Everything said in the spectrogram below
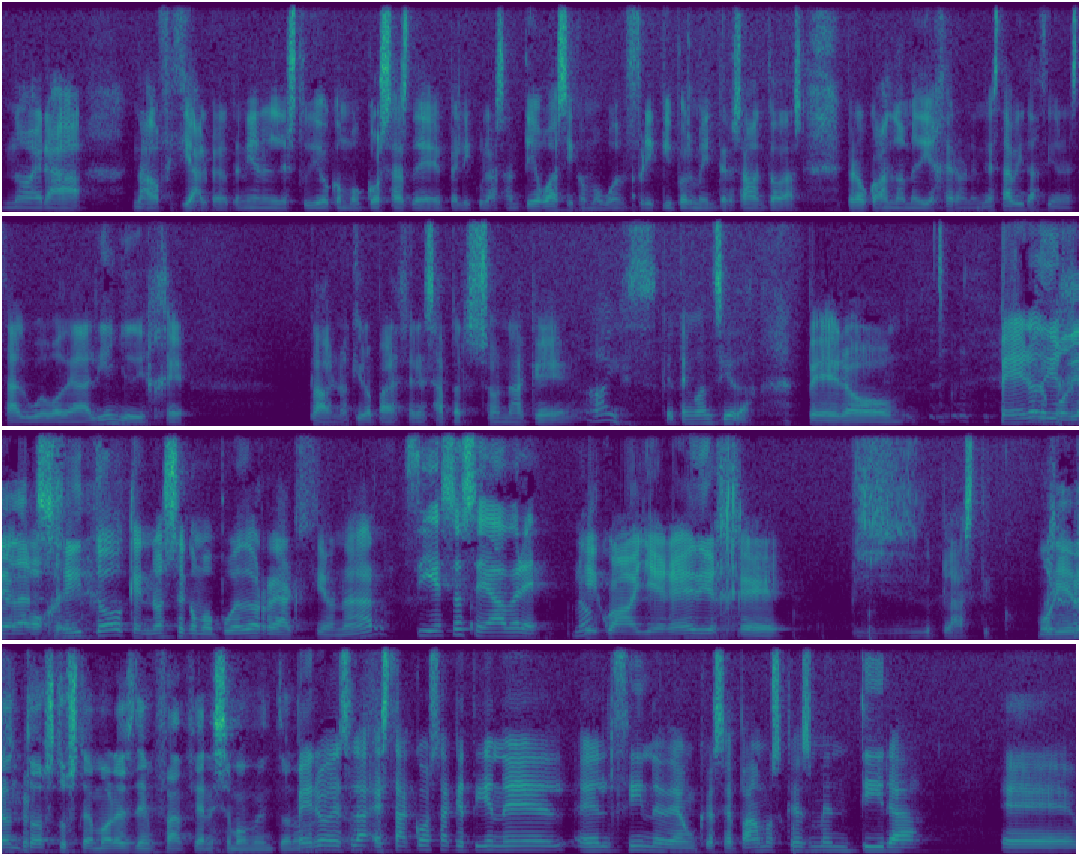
no era nada oficial, pero tenían en el estudio como cosas de películas antiguas y como buen friki, pues me interesaban todas. Pero cuando me dijeron, en esta habitación está el huevo de Alien, yo dije, Claro, no quiero parecer esa persona que, ay, es que tengo ansiedad. Pero, pero, Pero dije, ojito, que no sé cómo puedo reaccionar. Si eso se abre, ¿no? Y cuando llegué dije, "Pues es de plástico. Murieron todos tus temores de infancia en ese momento, ¿no? Pero es la, esta cosa que tiene el, el cine de, aunque sepamos que es mentira. Eh,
